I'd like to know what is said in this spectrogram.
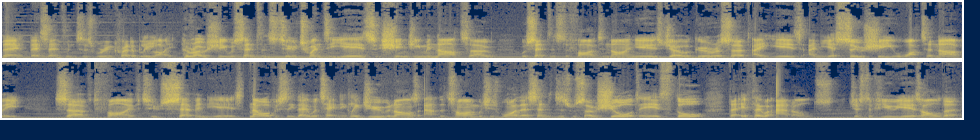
their, their sentences were incredibly light. Hiroshi was sentenced to 20 years, Shinji Minato was sentenced to five to nine years, Joe Ogura served eight years, and Yasushi Watanabe served five to seven years. Now obviously they were technically juveniles at the time which is why their sentences were so short. It is thought that if they were adults just a few years older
